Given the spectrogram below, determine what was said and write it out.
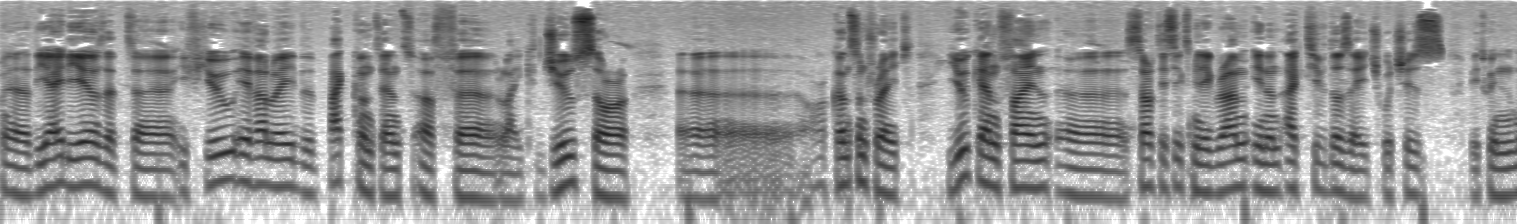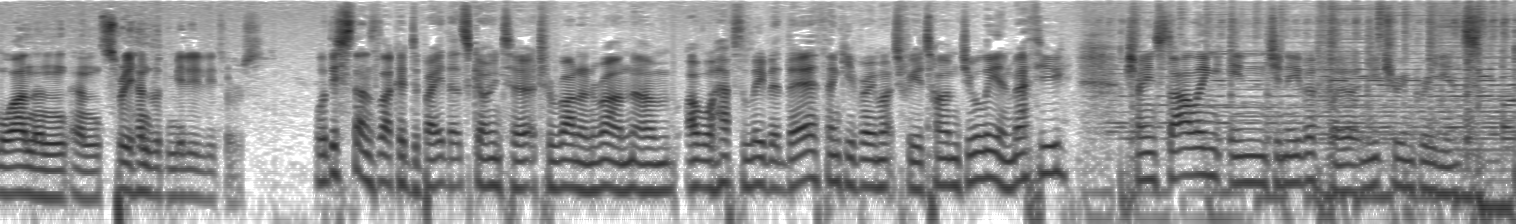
uh, the idea that uh, if you evaluate the PAC content of uh, like juice or or concentrate, you can find 36 milligram in an active dosage, which is between one and, and 300 milliliters. Well, this sounds like a debate that's going to, to run and run. Um, I will have to leave it there. Thank you very much for your time, Julie and Matthew. Shane Starling in Geneva for NutraIngredients.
